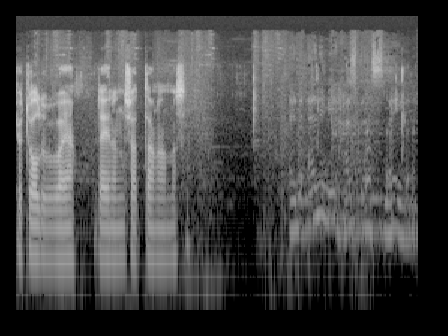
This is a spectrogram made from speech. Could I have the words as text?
Kötü oldu bu baya. Dayan'ın shutdown alması. An enemy has been slain.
